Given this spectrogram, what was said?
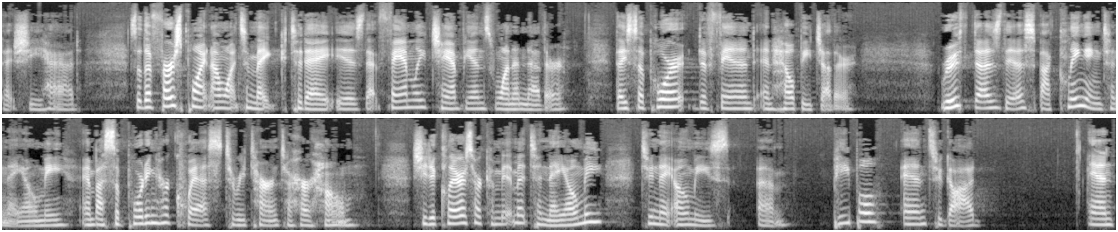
that she had. So, the first point I want to make today is that family champions one another. They support, defend, and help each other. Ruth does this by clinging to Naomi and by supporting her quest to return to her home. She declares her commitment to Naomi, to Naomi's um, people, and to God. And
